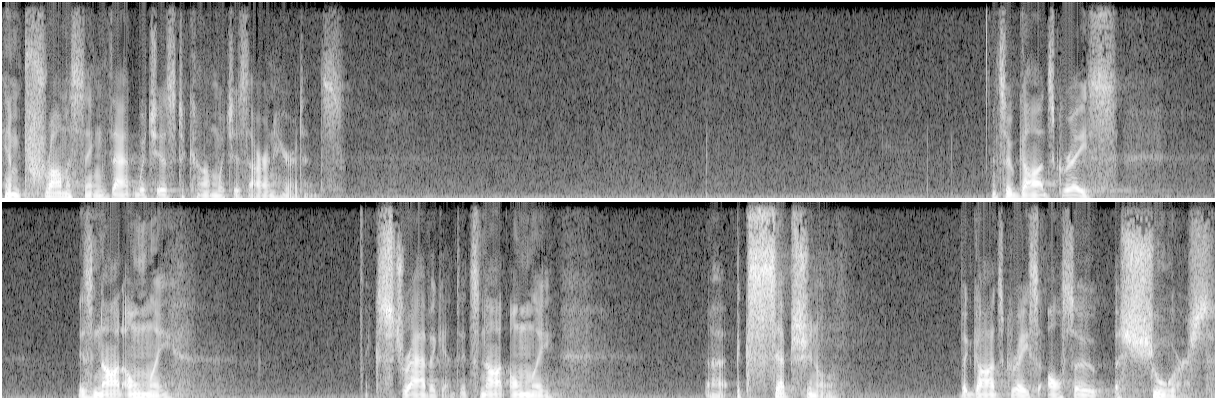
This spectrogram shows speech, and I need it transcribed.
Him promising that which is to come, which is our inheritance. And so God's grace is not only extravagant, it's not only uh, exceptional, but God's grace also assures.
